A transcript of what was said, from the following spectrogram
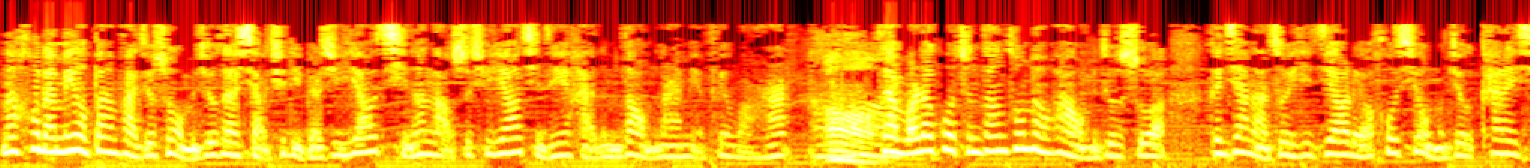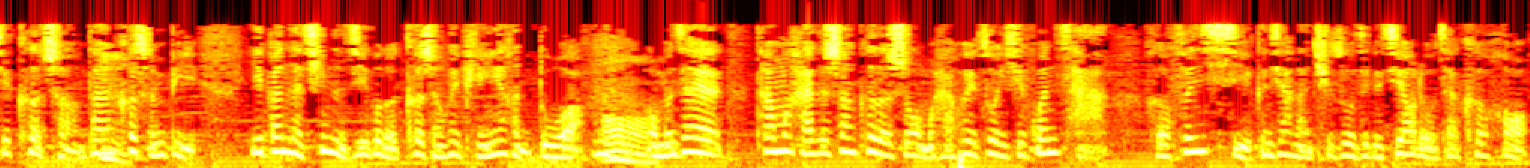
那后来没有办法，就说我们就在小区里边去邀请，让老师去邀请这些孩子们到我们那儿免费玩儿。哦，在玩的过程当中的话，我们就说跟家长做一些交流。后期我们就开了一些课程，当然课程比一般的亲子机构的课程会便宜很多。哦，我们在他们孩子上课的时候，我们还会做一些观察。和分析，跟家长去做这个交流，在课后，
